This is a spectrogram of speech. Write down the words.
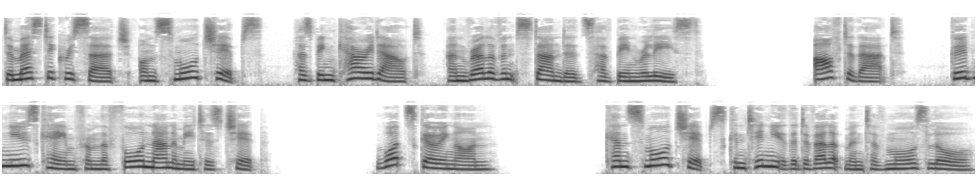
domestic research on small chips has been carried out and relevant standards have been released. After that, good news came from the 4 nanometers chip. What's going on? Can small chips continue the development of Moore's law?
